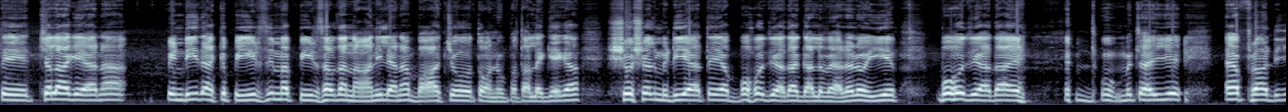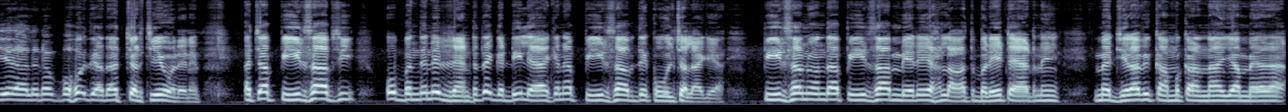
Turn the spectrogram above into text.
ਤੇ ਚਲਾ ਗਿਆ ਨਾ, ਪਿੰਡੀ ਦਾ ਇੱਕ ਪੀਰ ਸੀ, ਮੈਂ ਪੀਰ ਸਾਹਿਬ ਦਾ ਨਾਂ ਨਹੀਂ ਲੈਣਾ, ਬਾਅਦ ਚੋਂ ਤੁਹਾਨੂੰ ਪਤਾ ਲੱਗੇਗਾ। ਸੋਸ਼ਲ ਮੀਡੀਆ ਤੇ ਆ, ਬਹੁਤ ਜ਼ਿਆਦਾ ਗੱਲ ਵਾਇਰਲ ਹੋਈ ਹੈ ਬਹੁਤ ਜ਼ਿਆਦਾ ਇਹ ਧੂਮ ਮਚਾਈਏ ਇਹ ਫਰਾਡੀਏ ਵਾਲੇ ਨਾਲ ਬਹੁਤ ਜ਼ਿਆਦਾ ਚਰਚੇ ਹੋ ਰਹੇ ਨੇ। ਅੱਛਾ, ਪੀਰ ਸਾਹਿਬ ਸੀ, ਉਹ ਬੰਦੇ ਨੇ ਰੈਂਟ ਤੇ ਗੱਡੀ ਲੈ ਕੇ ਨਾ ਪੀਰ ਸਾਹਿਬ ਦੇ ਕੋਲ ਚਲਾ ਗਿਆ। ਪੀਰ ਸਾਹਿਬ ਨੂੰ ਆਂਦਾ, ਪੀਰ ਸਾਹਿਬ, ਮੇਰੇ ਹਾਲਾਤ ਬੜੇ ਟੈਟ ਨੇ, ਮੈਂ ਜਿਹੜਾ ਵੀ ਕੰਮ ਕਰਨਾ ਜਾਂ ਮੇਰਾ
